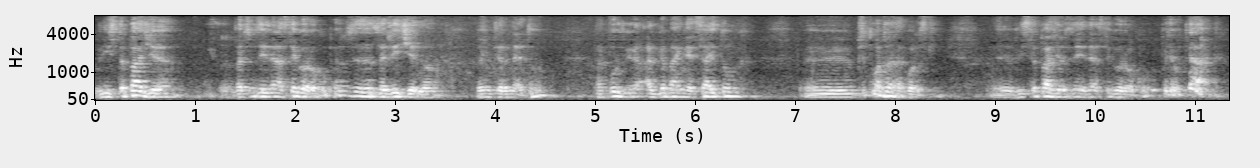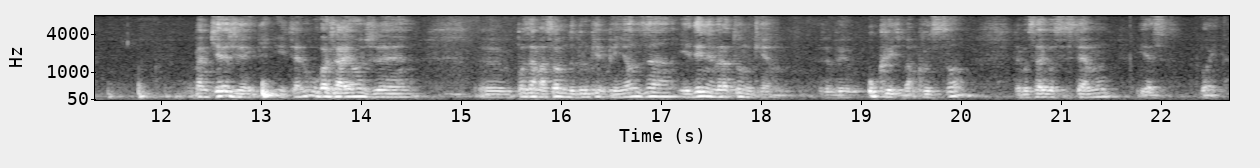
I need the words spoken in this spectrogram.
w listopadzie 2011 roku, sobie zajrzyjcie do, do internetu, Frankfurter Allgemeine Zeitung, yy, przetłumaczona na polski, yy, w listopadzie 2011 roku powiedział tak, bankierzy i ten uważają, że y, poza masownym drukiem pieniądza jedynym ratunkiem, żeby ukryć bankructwo tego całego systemu jest wojna.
